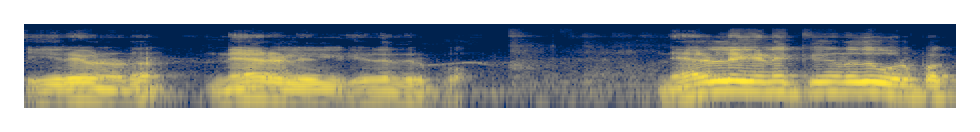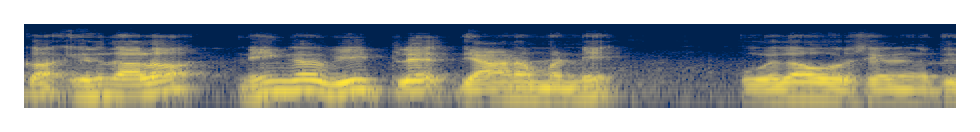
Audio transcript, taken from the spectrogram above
இறைவனுடன் நேரலில் இருந்திருப்போம். நேரில் இணைக்குங்கிறது ஒரு பக்கம். இருந்தாலும் நீங்கள் வீட்டில் தியானம் பண்ணி ஏதாவது ஒரு செயல் நினைத்து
